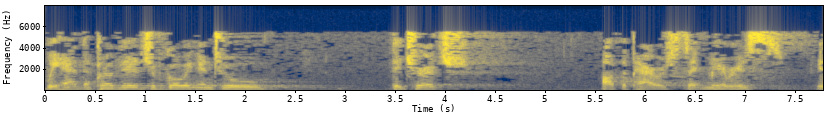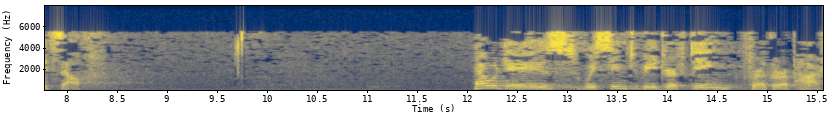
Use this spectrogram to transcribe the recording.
we had the privilege of going into the church of the parish St. Mary's itself. Nowadays, we seem to be drifting further apart.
